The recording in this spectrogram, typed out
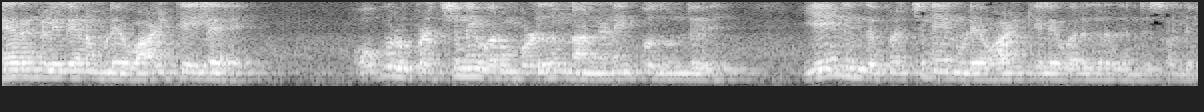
நேரங்களிலே நம்முடைய வாழ்க்கையிலே ஒவ்வொரு பிரச்சனை வரும் பொழுதும் நான் நினைப்பதுண்டு ஏன் இந்த பிரச்சனை என்னுடைய வாழ்க்கையிலே வருகிறது என்று சொல்லி.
